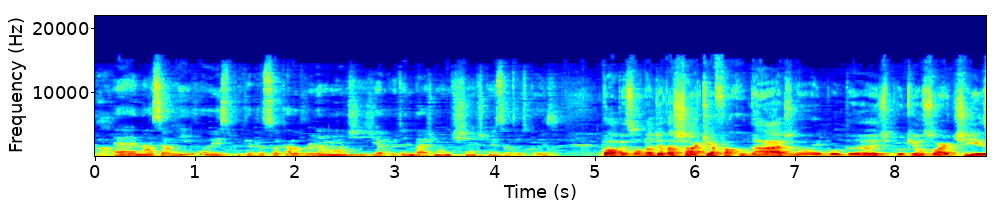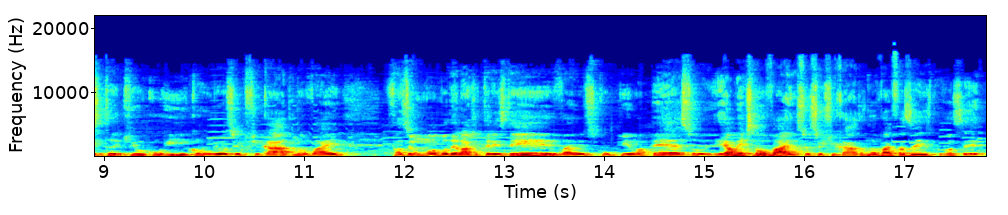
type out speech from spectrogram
dá. É, nossa, é horrível isso, porque a pessoa acaba perdendo um monte de oportunidade, um monte de chance de conhecer outras coisas. Bom, pessoal, não adianta achar que a faculdade não é importante, porque eu sou artista, que o currículo, o meu certificado não vai fazer uma modelagem 3D, vai esculpir uma peça. E realmente não vai, o seu certificado não vai fazer isso para você.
